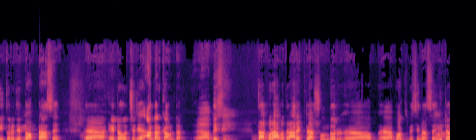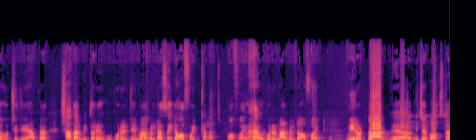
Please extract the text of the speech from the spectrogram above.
ভিতরে যে টপটা আছে এটা হচ্ছে যে আন্ডার কাউন্টার বেসিন। তারপরে আমাদের আরেকটা সুন্দর বক্স বেসিন আছে। এটা হচ্ছে যে আপনার সাদার ভিতরে উপরের যে মার্বেলটা আছে এটা অফ হোয়াইট কালার হ্যাঁ উপরের মার্বেলটা অফ হোয়াইট মিররটা আর নিচের বক্সটা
